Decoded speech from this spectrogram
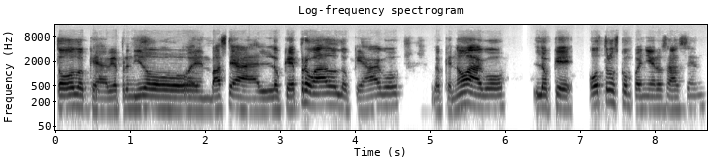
todo lo que había aprendido en base a lo que he probado, lo que hago, lo que no hago, lo que otros compañeros hacen,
